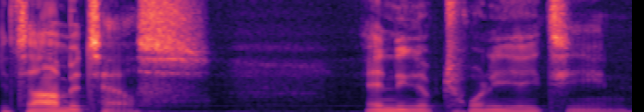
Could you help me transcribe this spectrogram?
It's Ahmet's House, ending up 2018.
